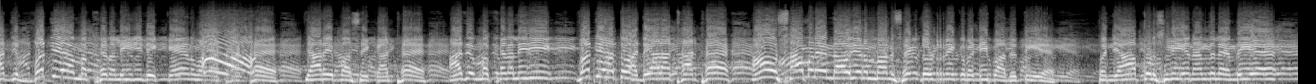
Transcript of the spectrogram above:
ਅੱਜ ਵਧਿਆ ਮੱਖਣ ਅਲੀ ਜੀ ਦੇ ਕਹਿਣ ਵਾਲਾ ਠੱਠ ਹੈ ਚਾਰੇ ਪਾਸੇ ਇਕੱਠ ਹੈ। ਅੱਜ ਮੱਖਣ ਅਲੀ ਜੀ ਵਧਿਆ ਤੁਹਾਡੇ ਵਾਲਾ ਠੱਠ ਹੈ। ਆਓ ਸਾਹਮਣੇ ਨੌਜਵਾਨ ਮਨ ਸਿੰਘ ਦੁੱਟ ਨੇ ਕਬੱਡੀ ਪਾ ਦਿੱਤੀ ਹੈ। ਪੰਜਾਬ ਪੁਲਿਸ ਵੀ ਆਨੰਦ ਲੈਂਦੀ ਹੈ।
